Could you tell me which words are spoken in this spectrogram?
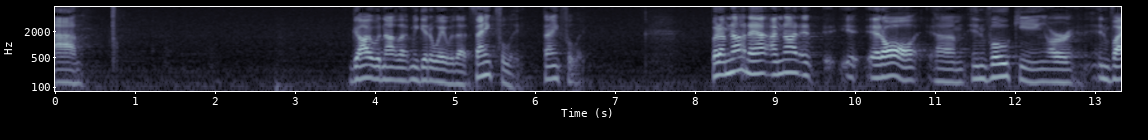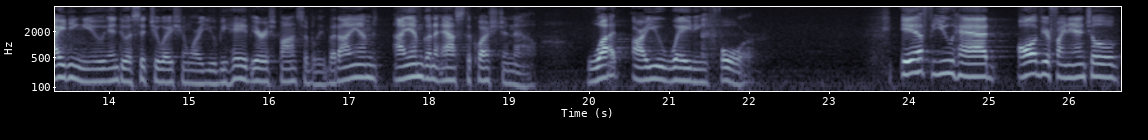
Um, God would not let me get away with that, thankfully. Thankfully. But I'm not at, I'm not at, at all um, invoking or inviting you into a situation where you behave irresponsibly. But I am, I am going to ask the question now what are you waiting for? If you had all of your financial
